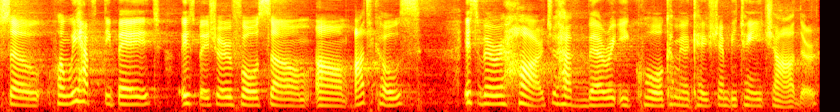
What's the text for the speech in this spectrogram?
So when we have debate, especially for some um, articles, it's very hard to have very equal communication between each other.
